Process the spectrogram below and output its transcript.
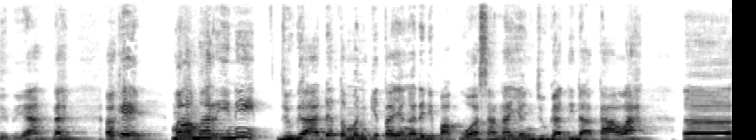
itu ya. Nah, oke, malam hari ini juga ada teman kita yang ada di Papua sana yang juga tidak kalah eh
